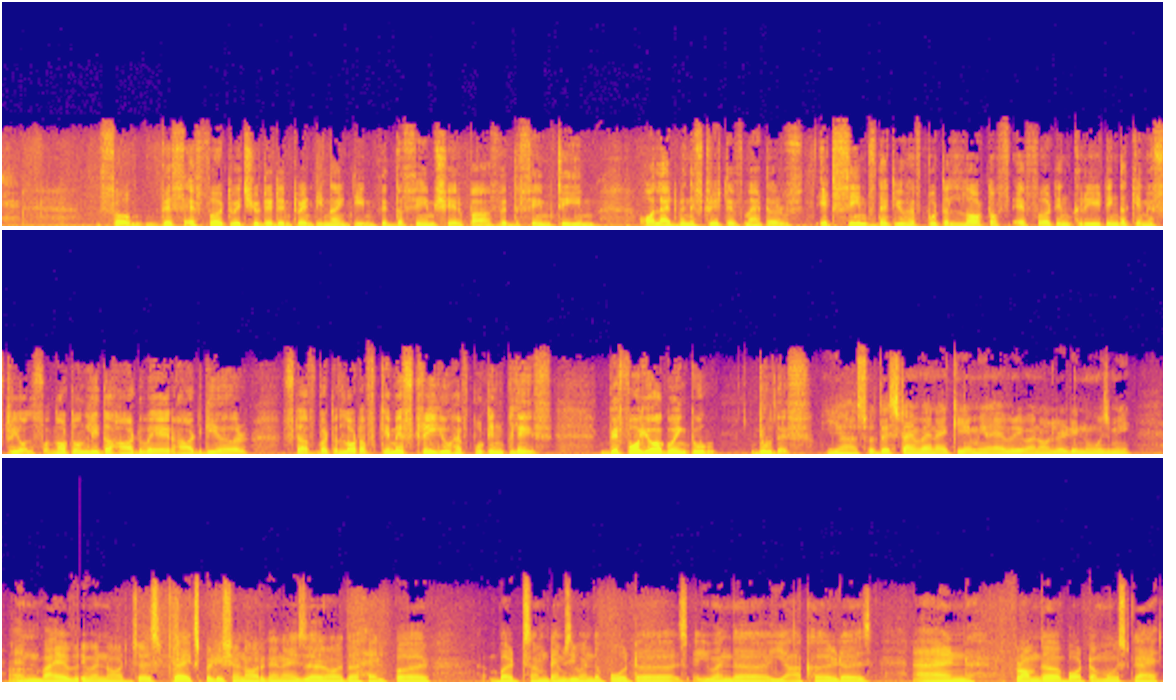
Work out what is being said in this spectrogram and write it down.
So this effort which you did in 2019 with the same Sherpas, with the same team, all administrative matters, it seems that you have put a lot of effort in creating the chemistry also. Not only the hardware, hard gear stuff, but a lot of chemistry you have put in place before you are going to do this. Yeah, so this time when I came here, everyone already knows me ah. and by everyone not just the expedition organizer or the helper but sometimes even the porters even the yak herders and from the bottommost guy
